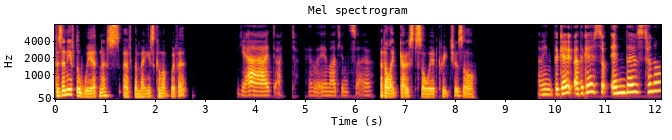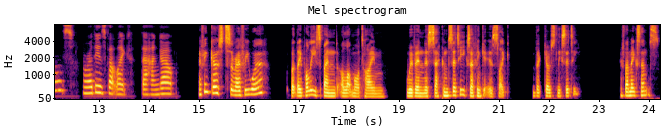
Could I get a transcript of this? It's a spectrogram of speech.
Does any of the weirdness of the maze come up with it? Yeah, I, I totally imagine so. Are there like ghosts or weird creatures, or I mean, the go are the ghosts in those tunnels already? Is that like their hangout? I think ghosts are everywhere, but they probably spend a lot more time within this second city because I think it is like the ghostly city, if that makes sense.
